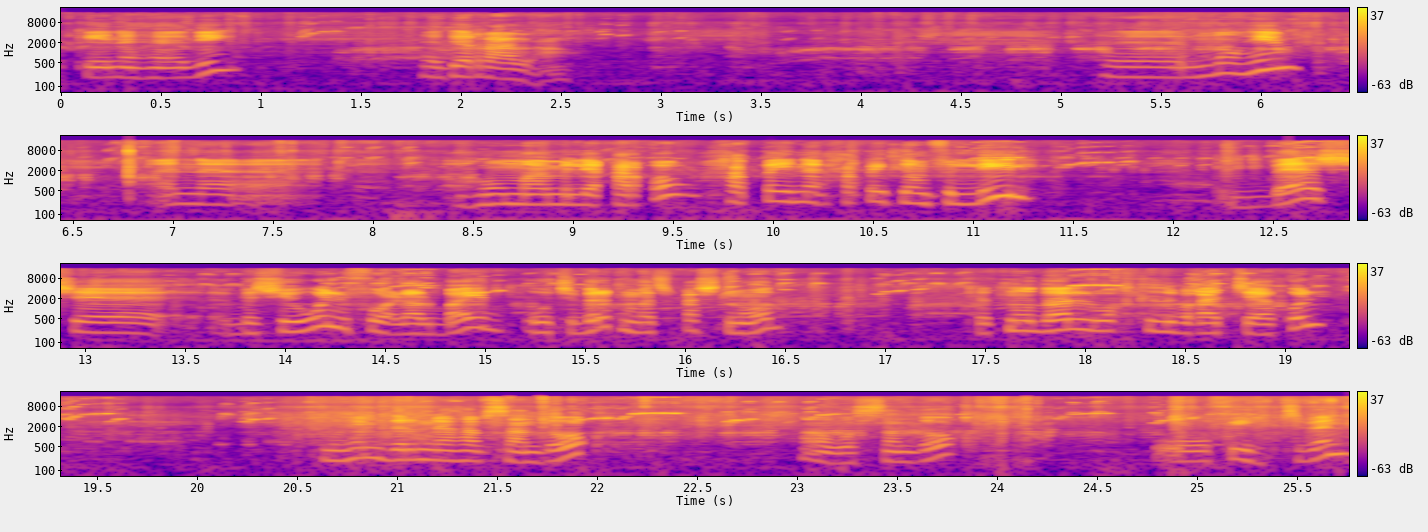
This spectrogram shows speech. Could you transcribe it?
وكاينه هذه. هذه الرابعة. المهم أن هما ملي قرقوا. حطينا حطيت لهم في الليل باش باش يولفوا على البيض وتبرك ما تبقاش تنوض. تنوض الوقت اللي بغات تاكل. المهم درناها في صندوق. ها هو الصندوق. وفيه التبن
